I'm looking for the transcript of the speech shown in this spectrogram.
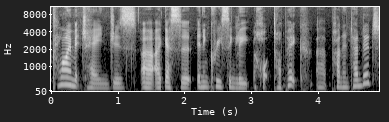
climate change is, uh, I guess, an increasingly hot topic, uh, pun intended.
